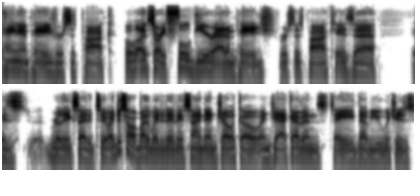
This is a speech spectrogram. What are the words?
Hangman Page versus Pac. Oh, sorry, Full Gear Adam Page versus Pac is uh is really excited too. I just saw, by the way, today they signed Angelico and Jack Evans to AEW, which is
